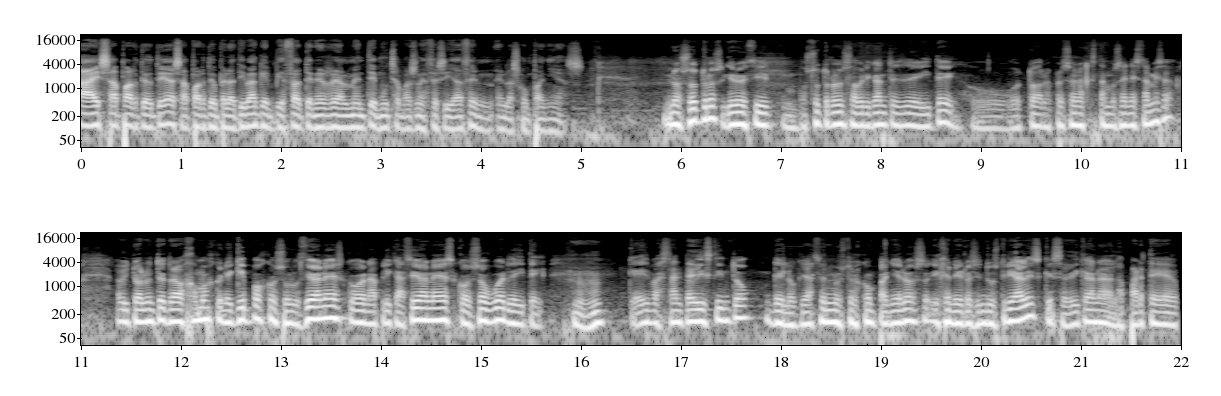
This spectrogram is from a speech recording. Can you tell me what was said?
a esa parte OT, a esa parte operativa que empieza a tener realmente mucha más necesidad en, en las compañías. Nosotros, quiero decir, vosotros los fabricantes de IT o, o todas las personas que estamos en esta mesa, habitualmente trabajamos con equipos, con soluciones, con aplicaciones, con software de IT, que es bastante distinto de lo que hacen nuestros compañeros ingenieros industriales que se dedican a la parte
